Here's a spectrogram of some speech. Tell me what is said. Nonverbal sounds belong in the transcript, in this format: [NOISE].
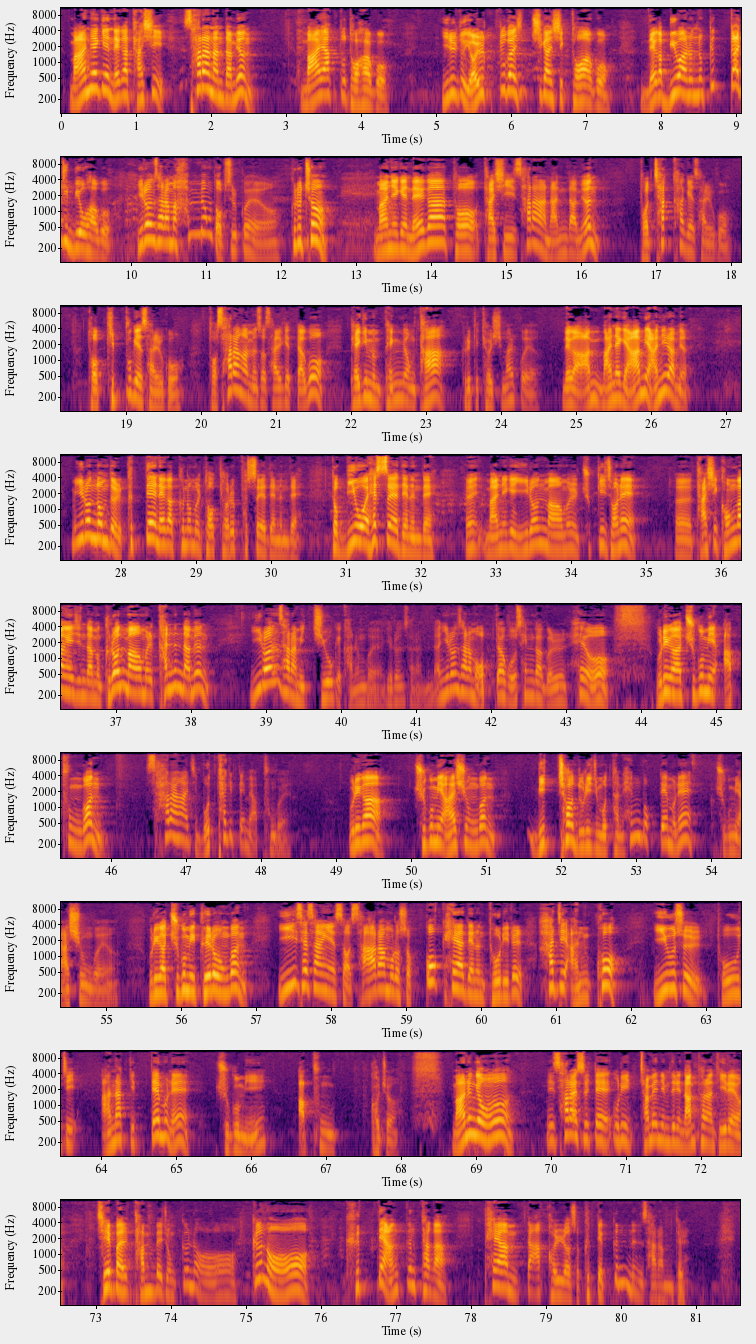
만약에 내가 다시 살아난다면 마약도 더하고 일도 12시간씩 더하고 내가 미워하는 놈 끝까지 미워하고 이런 사람은 한 명도 없을 거예요. 그렇죠? 만약에 내가 더 다시 살아난다면 더 착하게 살고 더 기쁘게 살고 더 사랑하면서 살겠다고 백이면 백 명 다 그렇게 결심할 거예요. 내가 암, 만약에 암이 아니라면 이런 놈들 그때 내가 그 놈을 더 괴롭혔어야 되는데 더 미워했어야 되는데 만약에 이런 마음을 죽기 전에 어, 다시 건강해진다면 그런 마음을 갖는다면 이런 사람이 지옥에 가는 거예요. 이런 사람은 난 이런 사람은 없다고 생각을 해요. 우리가 죽음이 아픈 건 사랑하지 못하기 때문에 아픈 거예요. 우리가 죽음이 아쉬운 건 미처 누리지 못한 행복 때문에 죽음이 아쉬운 거예요. 우리가 죽음이 괴로운 건 이 세상에서 사람으로서 꼭 해야 되는 도리를 하지 않고 이웃을 도우지 않았기 때문에 죽음이 아픈 거죠. 많은 경우 살아있을 때 우리 자매님들이 남편한테 이래요. 제발 담배 좀 끊어. 끊어. 그때 안 끊다가 폐암 딱 걸려서 그때 끊는 사람들.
